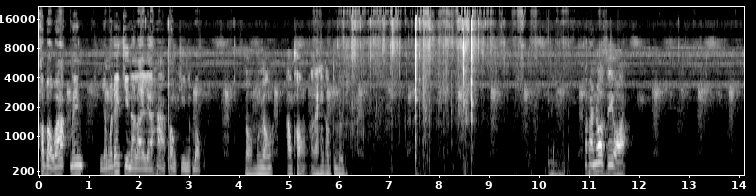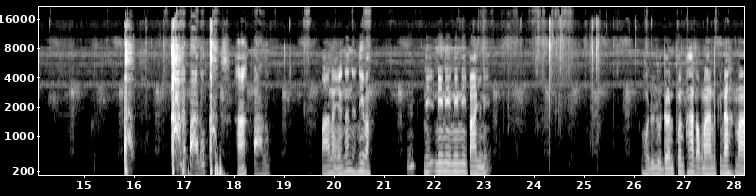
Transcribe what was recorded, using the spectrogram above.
เขาบอกว่าไม่ ยังไม่ได้กินอะไรเลยห้าของกินเขาบอกหรอมึงลองเอาของอะไรให้เขากินดูดิอาพันนอดสิหรอป่าดูฮะป่าดูปลาไหนอะนั่นน่ะนี่ปะหืม นี่นี่นี่นี่นี่ปลาอยู่นี่โอ้โหอยู่ๆเดินพ่วนพลาดออกมานะพี่นะมา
